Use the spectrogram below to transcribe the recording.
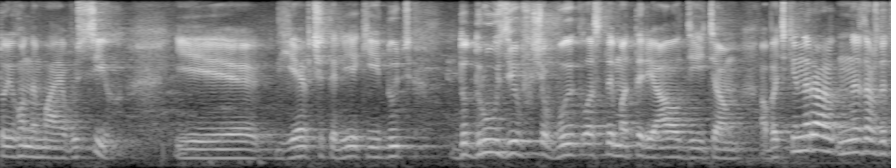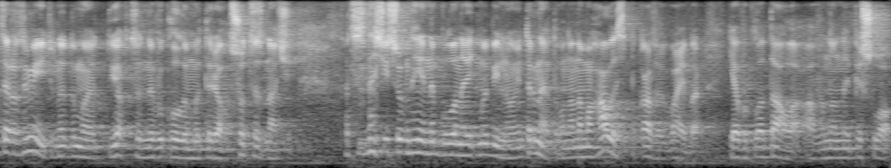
то його немає в усіх. І є вчителі, які йдуть до друзів, щоб викласти матеріал дітям. А батьки не, не завжди це розуміють. Вони думають, як це не виклали матеріал? Що це значить? А це значить, що в неї не було навіть мобільного інтернету. Вона намагалась, показує Viber, я викладала, а воно не пішло.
